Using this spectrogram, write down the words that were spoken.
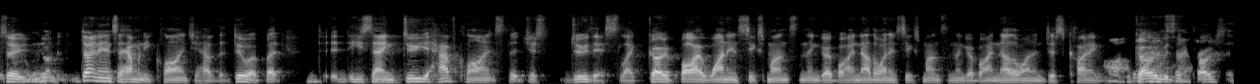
so not, don't answer how many clients you have that do it, but he's saying, do you have clients that just do this, like go buy one in six months and then go buy another one in six months and then go buy another one and just kind of oh, go with the process?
